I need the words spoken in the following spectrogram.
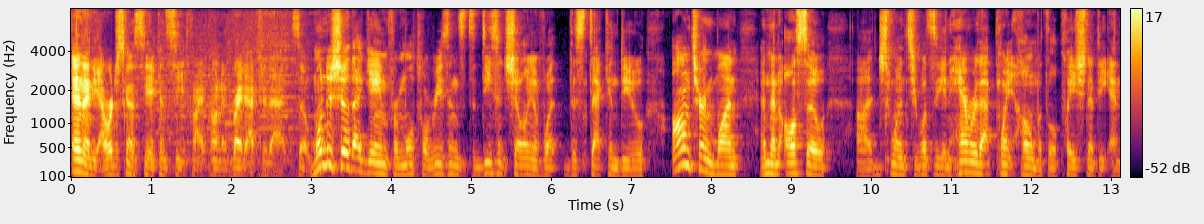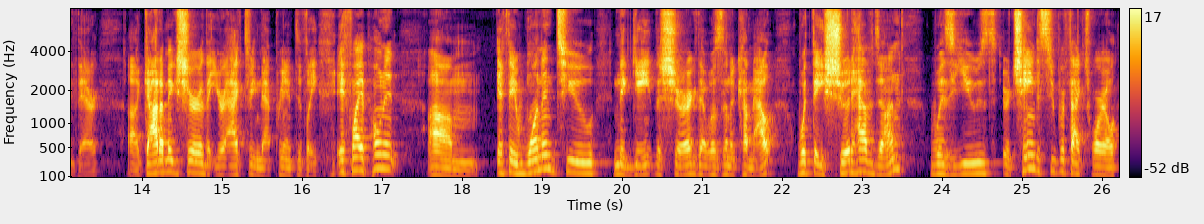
and then yeah, we're just gonna see a concede from my opponent right after that. So, wanted to show that game for multiple reasons. It's a decent showing of what this deck can do on turn one, and then also uh, just wanted to once again hammer that point home with the location at the end there. Uh, Got to make sure that you're activating that preemptively. If my opponent, um, if they wanted to negate the Shuriag that was going to come out, what they should have done was used or chained Superfactorial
